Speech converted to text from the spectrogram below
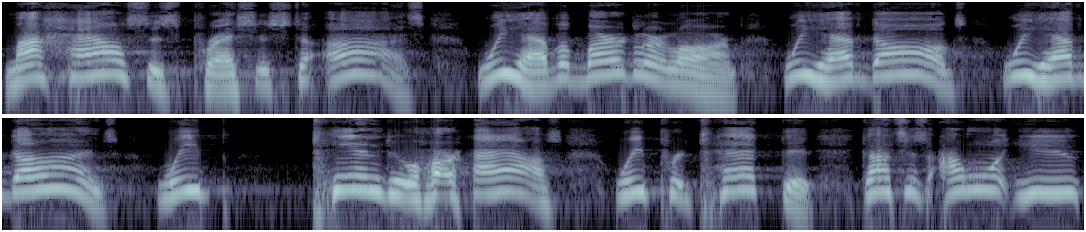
My house is precious to us. We have a burglar alarm. We have dogs. We have guns. We tend to our house. We protect it. God says, I want you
